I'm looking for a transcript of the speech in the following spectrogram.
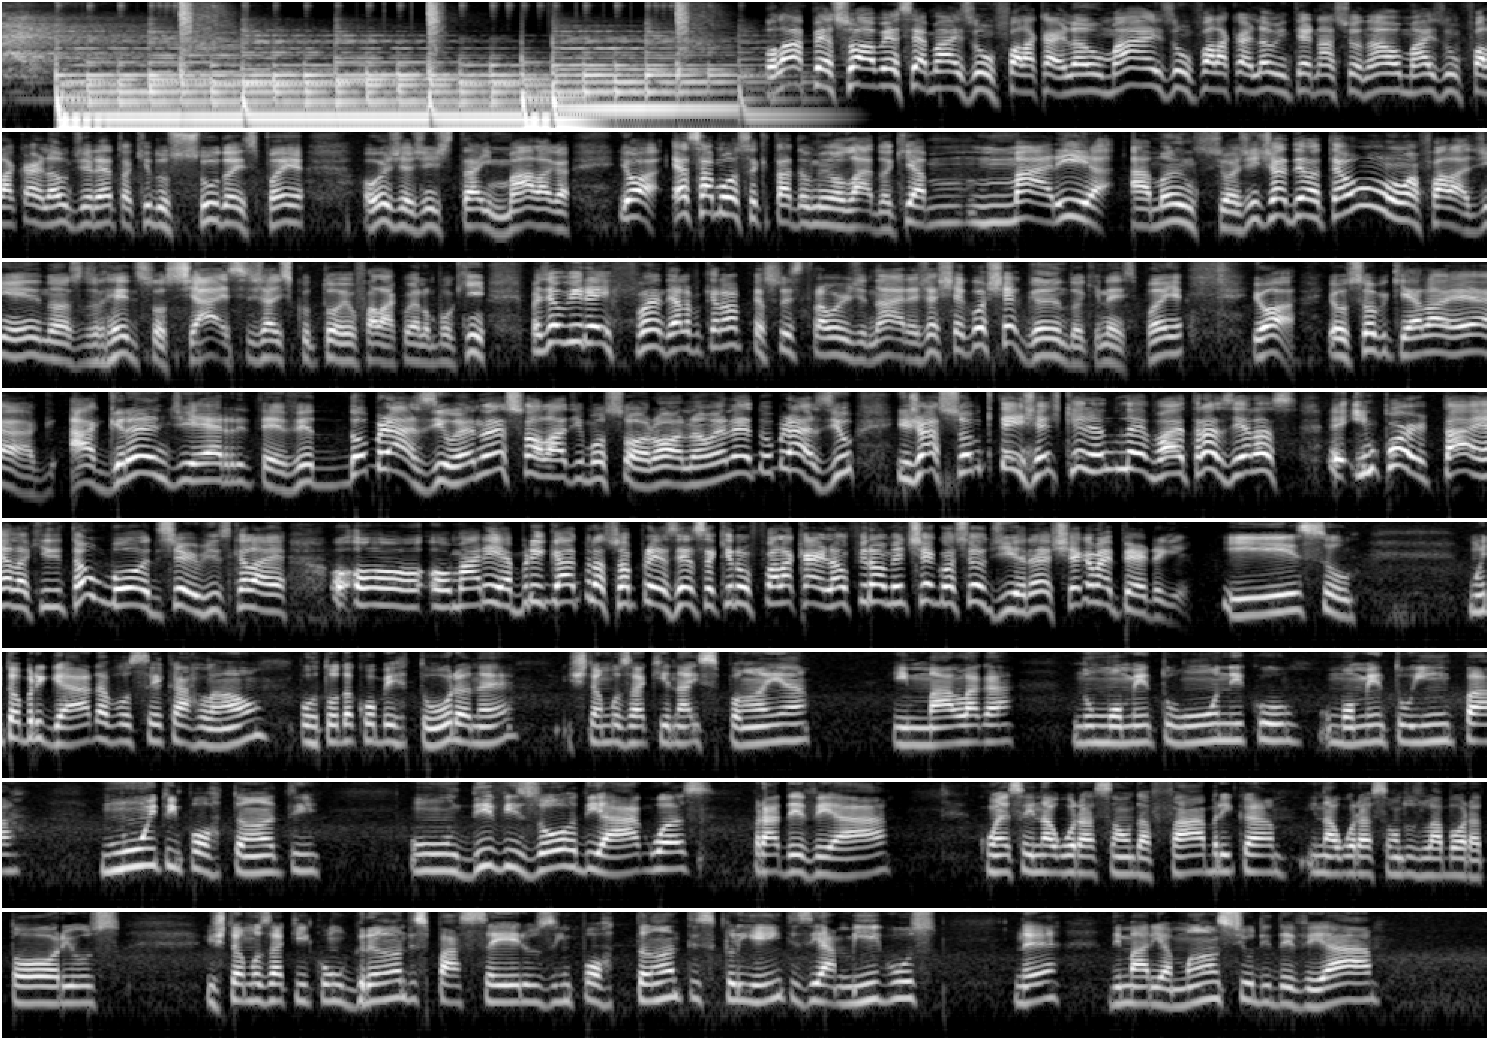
Olá pessoal, esse é mais um Fala Carlão, mais um Fala Carlão Internacional, mais um Fala Carlão direto aqui do sul da Espanha. Hoje a gente está em Málaga. E ó, essa moça que está do meu lado aqui, a Maria Amâncio, a gente já deu até uma faladinha aí nas redes sociais, você já escutou eu falar com ela um pouquinho, mas eu virei fã dela porque ela é uma pessoa extraordinária, já chegou chegando aqui na Espanha. E ó, eu soube que ela é a, a grande RTV do Brasil, é, não é só lá de Mossoró, não, ela é do Brasil Brasil e já soube que tem gente querendo levar, trazer elas, eh, importar ela aqui, tão boa de serviço que ela é. Ô, ô, ô, Maria, obrigado pela sua presença aqui no Fala Carlão, finalmente chegou seu dia, né? Chega mais perto aqui. Isso. Muito obrigada a você, Carlão, por toda a cobertura, né? Estamos aqui na Espanha, em Málaga, num momento único, um momento ímpar, muito importante, um divisor de águas para a DVA, com essa inauguração da fábrica, inauguração dos laboratórios. Estamos aqui com grandes parceiros, importantes clientes e amigos, né, de Maria Mâncio, de DVA,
